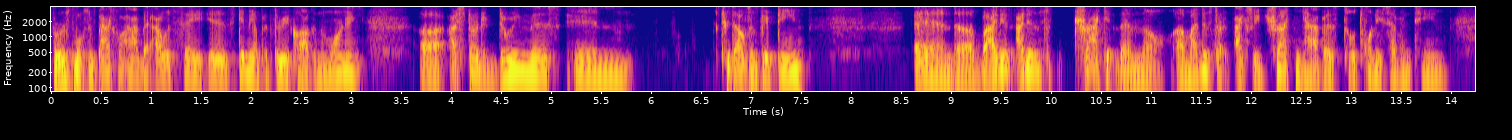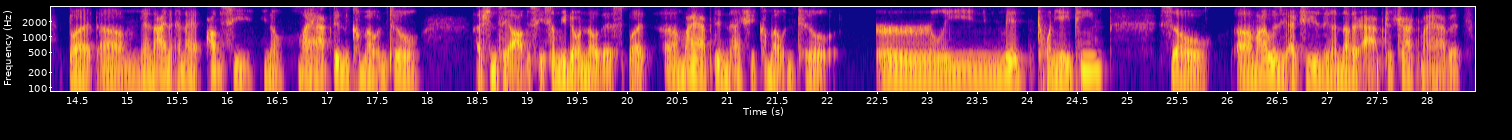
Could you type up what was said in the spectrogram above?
first most impactful habit I would say is getting up at three o'clock in the morning. Uh, I started doing this in 2015 and uh, but I didn't I didn't track it then though. Um, I didn't start actually tracking habits till 2017. But um, and I and I obviously you know my app didn't come out until I shouldn't say obviously some of you don't know this, but uh, my app didn't actually come out until early mid 2018. So um, I was actually using another app to track my habits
